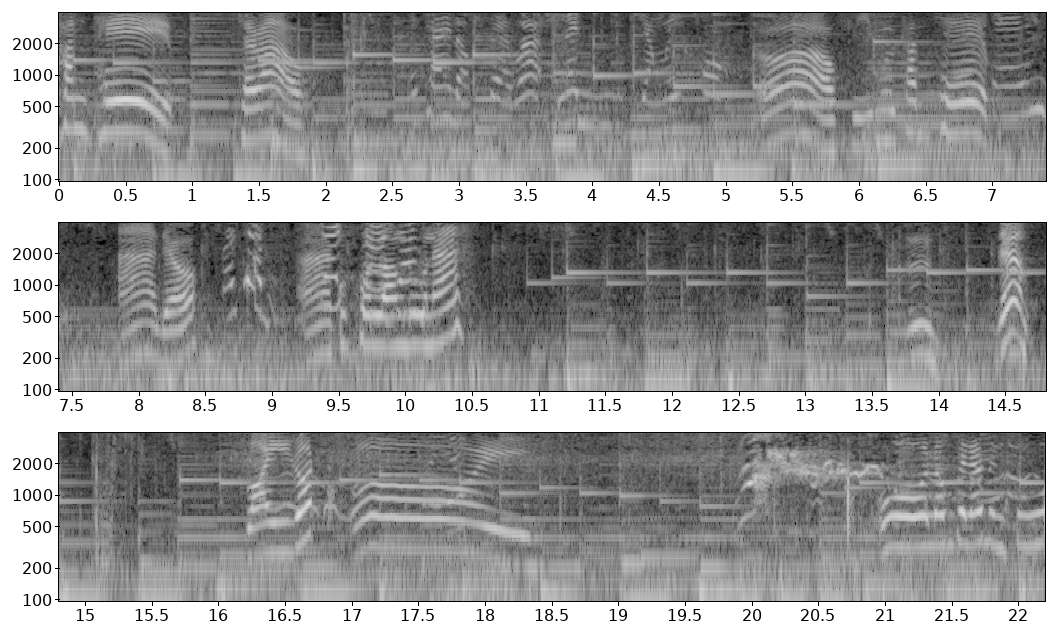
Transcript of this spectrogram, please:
ขั้นเทพ ใช่เปล่าไม่ใช่หรอกแต่ว่าเล่นยังไม่คล่องเออฝีมือขั้นเทพเจ๊งอ่าเดี๋ยวไปก่อนอ่าทุกคนลองดูนะ อืมเริ่ม ปล่อยรถ โอ้ย โอ้ล้มไปแล้วหนึ่งตัว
